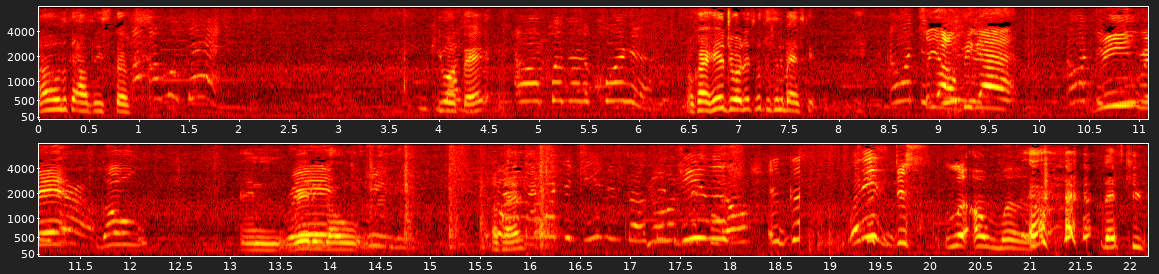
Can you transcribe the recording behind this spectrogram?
Oh, look at all these stuff. I want that. You want that? I want to put it in the corner. Okay, here, Jordan. Let's put this in the basket. I want the So y'all, we got I want the green, red, girl. gold, And red, red and gold. green. Okay. I Jesus girl. Cause Jesus is good. What is? This little oh man. That's cute.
